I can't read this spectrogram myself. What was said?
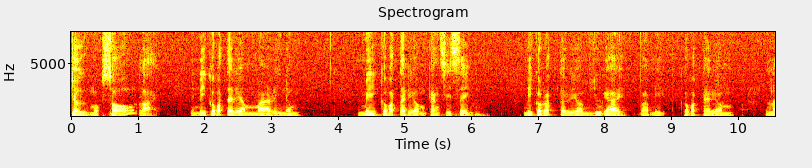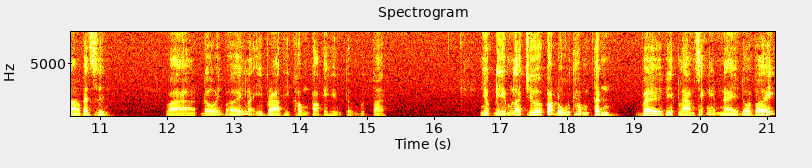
trừ một số loại Mycobacterium marinum, Mycobacterium cancicin, Mycobacterium yugai và Mycobacterium lavetsin. Và đối với là Ibra thì không có cái hiện tượng booster. Nhược điểm là chưa có đủ thông tin về việc làm xét nghiệm này đối với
